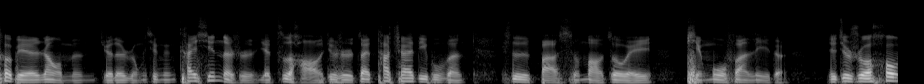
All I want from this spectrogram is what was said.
特别让我们觉得荣幸跟开心的是，也自豪，就是在 Touch ID 部分是把榫卯作为屏幕范例的。也就是说，后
